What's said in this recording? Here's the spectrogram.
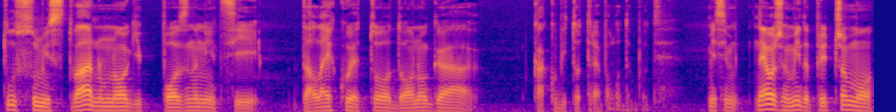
tu su mi stvarno mnogi poznanici, daleko je to od onoga kako bi to trebalo da bude. Mislim, ne možemo mi da pričamo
